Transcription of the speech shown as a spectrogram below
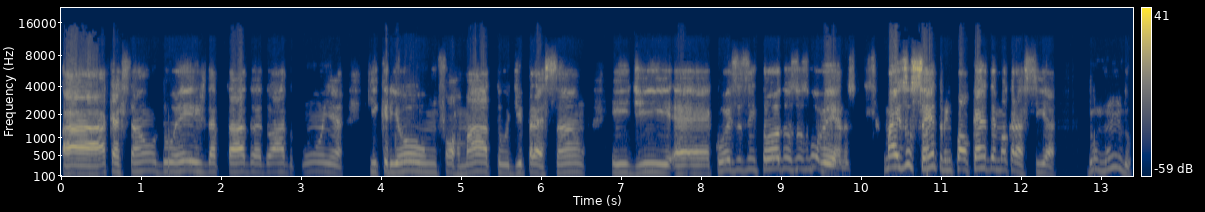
a questão do ex-deputado Eduardo Cunha, que criou um formato de pressão e de é, é, coisas em todos os governos. Mas o centro, em qualquer democracia do mundo,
